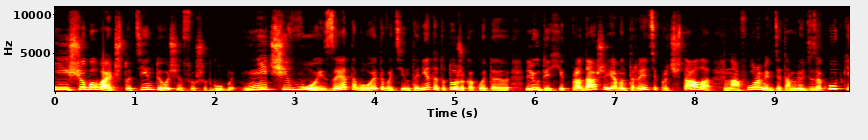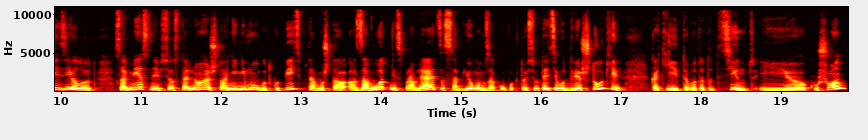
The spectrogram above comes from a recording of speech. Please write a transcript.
и еще бывает, что тинты очень сушат губы. Ничего из этого у этого тинта нет. Это тоже какой-то лютый хит продаж. И я в интернете прочитала на форуме, где там люди закупки делают, совместные и все остальное, что они не могут купить, потому что а, завод не справляется с объемом закупок. То есть вот эти вот две штуки какие-то, вот этот тинт и э, кушон,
